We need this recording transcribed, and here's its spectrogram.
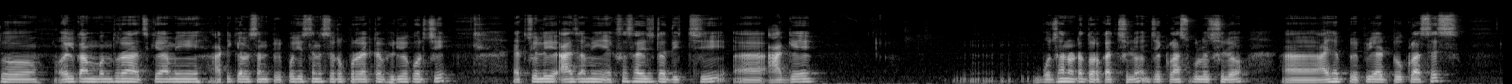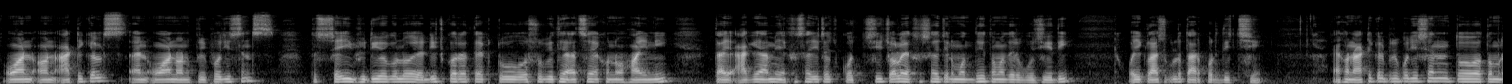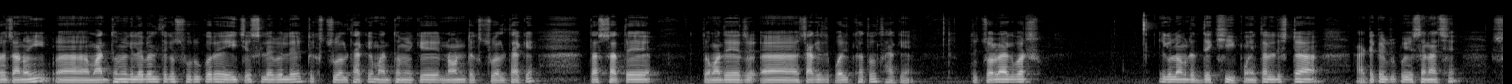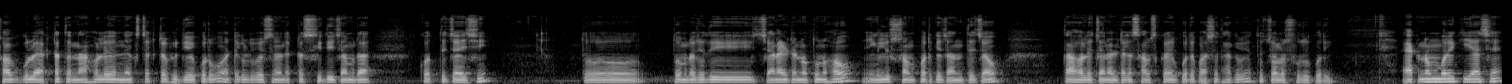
তো ওয়েলকাম বন্ধুরা, আজকে আমি আর্টিকেলস অ্যান্ড প্রিপোজিশনসের উপর একটা ভিডিও করছি। অ্যাকচুয়ালি আজ আমি এক্সারসাইজটা দিচ্ছি আগে বোঝানোটা দরকার ছিল যে ক্লাসগুলো ছিল। I have prepare two classes one on articles and one on prepositions তো সেই ভিডিওগুলো এডিট করাতে একটু অসুবিধে আছে এখনও হয়নি। তাই আগে আমি এক্সারসাইজটা করছি। চলো এক্সারসাইজের মধ্যেই তোমাদের বুঝিয়ে দিই। ওই ক্লাসগুলো তারপর দিচ্ছি। এখন আর্টিকেল প্রিপোজিশন তো তোমরা জানোই মাধ্যমিক লেভেল থেকে শুরু করে এইচএস লেভেলে টেক্সচুয়াল থাকে, মাধ্যমিকে নন টেক্সচুয়াল থাকে। তার সাথে তোমাদের চাকরির পরীক্ষাতেও থাকে। তো চলো একবার এগুলো আমরা দেখি। পঁয়তাল্লিশটা আর্টিকেল প্রিপোজিশন আছে। সবগুলো একটাতে না হলে নেক্সট একটা ভিডিও করব। আর্টিকেল প্রিপোজিশনের একটা সিরিজ আমরা করতে চাইছি। তো তোমরা যদি চ্যানেলটা নতুন হও ইংলিশ সম্পর্কে জানতে চাও তাহলে চ্যানেলটাকে সাবস্ক্রাইব করে পাশে থাকবে। তো চলো শুরু করি। এক নম্বরে কি আছে?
